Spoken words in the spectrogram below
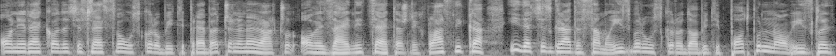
On je rekao da će sredstva uskoro biti prebačena na račun ove zajednice etažnih vlasnika i da će zgrada samo izbor uskoro dobiti potpuno nov izgled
